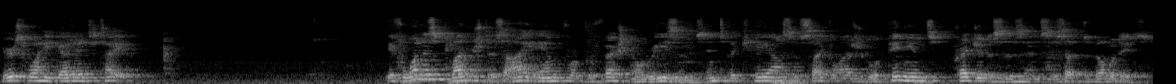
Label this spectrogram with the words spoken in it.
Here's why he got into type. If one is plunged, as I am for professional reasons, into the chaos of psychological opinions, prejudices, and susceptibilities,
